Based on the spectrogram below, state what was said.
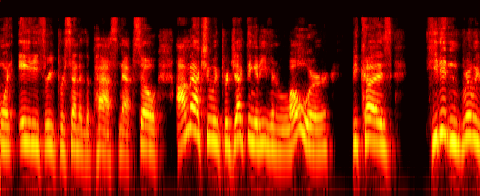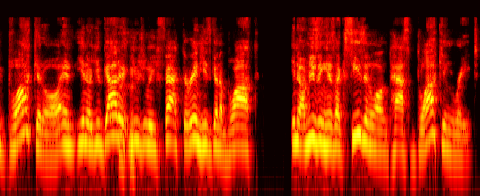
on eighty three percent of the pass snap. So I'm actually projecting it even lower because he didn't really block it all, and you know you got to usually factor in he's going to block. You know, I'm using his like season long pass blocking rate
